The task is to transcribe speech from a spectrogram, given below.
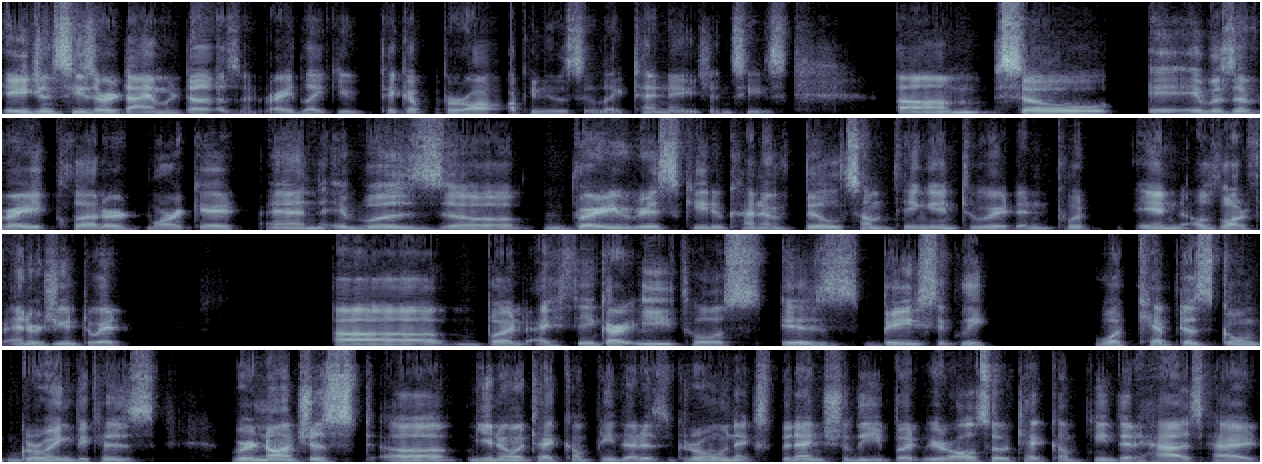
agencies are a dime a dozen, right? Like you pick up a rock and you see like 10 agencies. Um, so it, it, was a very cluttered market and it was uh, very risky to kind of build something into it and put in a lot of energy into it. Uh, but I think our ethos is basically what kept us going, growing because we're not just uh, you know a tech company that has grown exponentially, but we're also a tech company that has had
